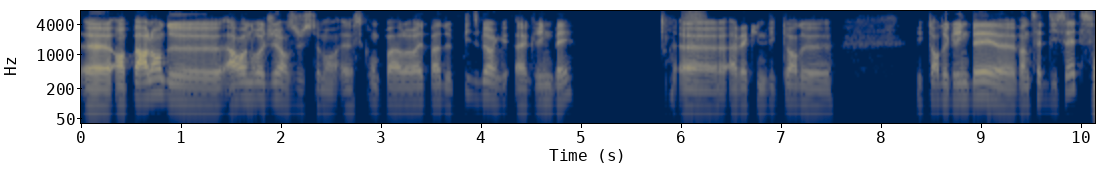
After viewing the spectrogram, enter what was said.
en parlant de Aaron Rodgers, justement, est-ce qu'on parlerait pas de Pittsburgh à Green Bay? Avec une victoire de, Victoire de Green Bay 27-17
